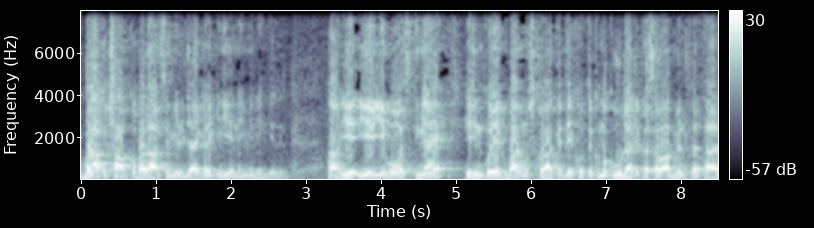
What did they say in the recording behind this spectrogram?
बड़ा कुछ आपको बाज़ार से मिल जाएगा लेकिन ये नहीं मिलेंगे हाँ ये ये ये वो हस्तियाँ हैं कि जिनको एक बार मुस्कुरा के देखो तो एक मकबूल आज का सवाब मिलता है।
